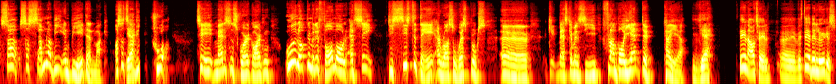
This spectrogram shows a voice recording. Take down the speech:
så, så samler vi NBA Danmark, og så tager Ja. vi en tur til Madison Square Garden, udelukkende med det formål at se de sidste dage af Russell Westbrooks, øh, hvad skal man sige, flamboyante karriere. Ja, det er en aftale. Øh, hvis det her det lykkes,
